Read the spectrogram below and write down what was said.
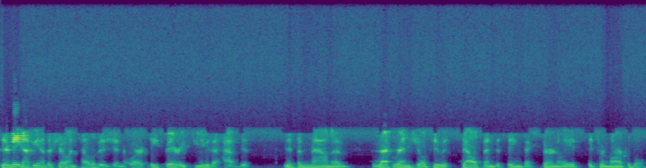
there may not be another show on television, or at least very few, that have this this amount of referential to itself and to things externally. It's it's remarkable.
